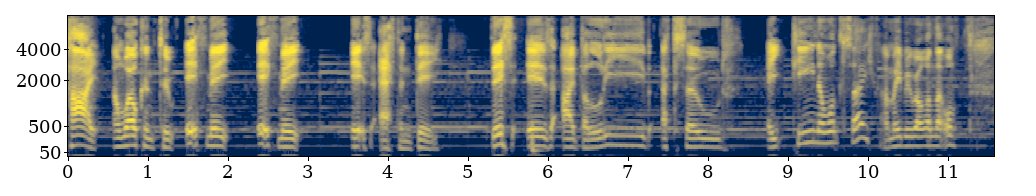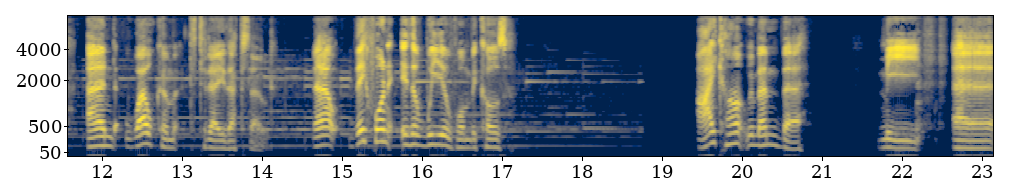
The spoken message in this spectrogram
Hi, and welcome to It's Me, It's Me, It's FND. This is, I believe, episode 18, I want to say. I may be wrong on that one. And welcome to today's episode. Now, this one is a weird one because I can't remember me uh,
